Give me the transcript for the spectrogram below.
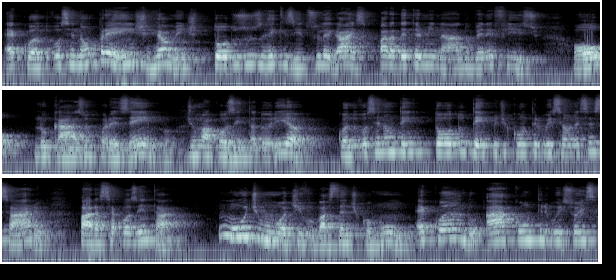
é quando você não preenche realmente todos os requisitos legais para determinado benefício. Ou, no caso, por exemplo, de uma aposentadoria, quando você não tem todo o tempo de contribuição necessário para se aposentar. Um último motivo bastante comum é quando há contribuições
